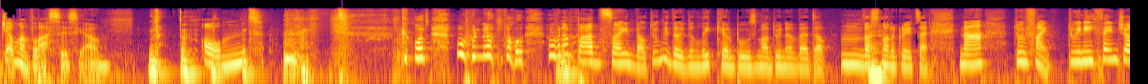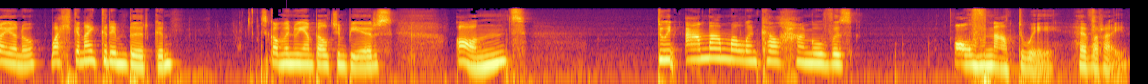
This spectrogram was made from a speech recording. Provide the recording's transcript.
Diolch yn flasus iawn. Ond, God, mae hwnna'n fel, mae hwnna'n bad sign fel, dwi'n mynd oed yn licio'r booze ma, dwi'n yfed o, mm, that's not a great sign. Na, dwi'n ffain, dwi'n eitha enjoyo nhw, well gynnau Grimbergen, sgofyn nhw am Belgian beers, ond, Dwi'n anaml yn cael hangovers ofnadwy hefo rhain.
